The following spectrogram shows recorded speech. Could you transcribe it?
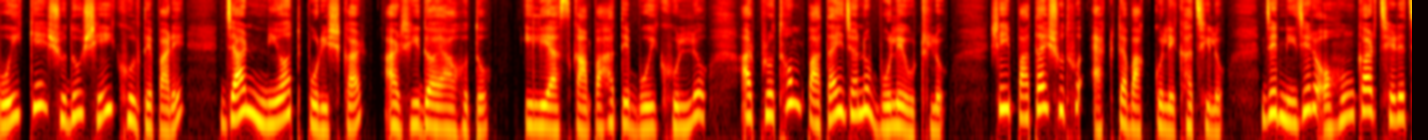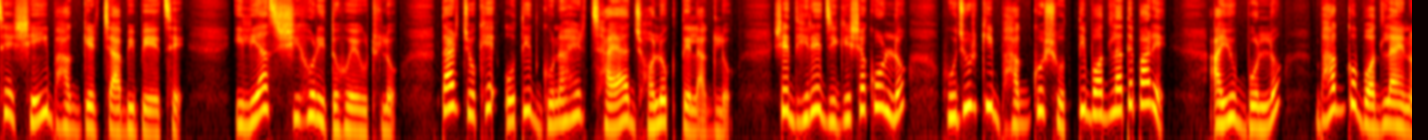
বইকে শুধু সেই খুলতে পারে যার নিয়ত পরিষ্কার আর হৃদয় আহত ইলিয়াস কাঁপা হাতে বই খুলল আর প্রথম পাতায় যেন বলে উঠল। সেই পাতায় শুধু একটা বাক্য লেখা ছিল যে নিজের অহংকার ছেড়েছে সেই ভাগ্যের চাবি পেয়েছে। ইলিয়াস শিহরিত হয়ে উঠল। তার চোখে অতীত গুনাহের ছায়া ঝলকতে লাগল। সে ধীরে জিজ্ঞাসা করল, হুজুর কি ভাগ্য সত্যি বদলাতে পারে? আয়ুব বলল, ভাগ্য বদলায় ন,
